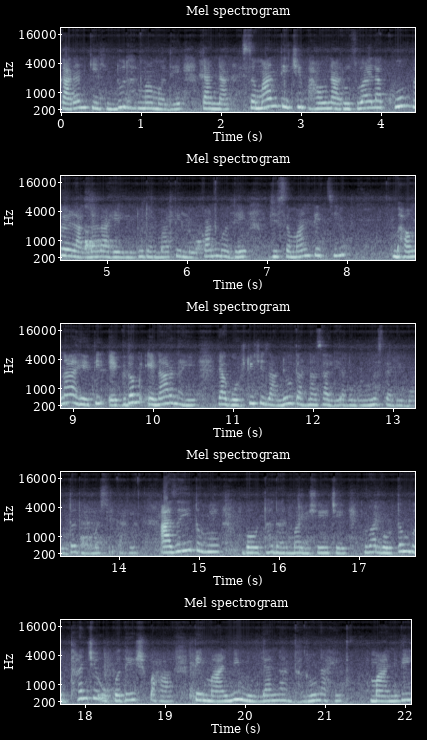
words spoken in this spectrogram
कारण की हिंदू धर्मामध्ये त्यांना समानतेची भावना रुजवायला खूप वेळ लागणार आहे. हिंदू धर्मातील लोकांमध्ये जी समानतेची भावना आहे ती एकदम येणार नाही या गोष्टीची जाणीव त्यांना झाली आणि म्हणूनच त्यांनी बौद्ध धर्म स्वीकारला. आजही तुम्ही बौद्ध धर्माविषयीचे किंवा गौतम बुद्धांचे उपदेश पहा ते मानवी मूल्यांना धरून आहेत. मानवी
